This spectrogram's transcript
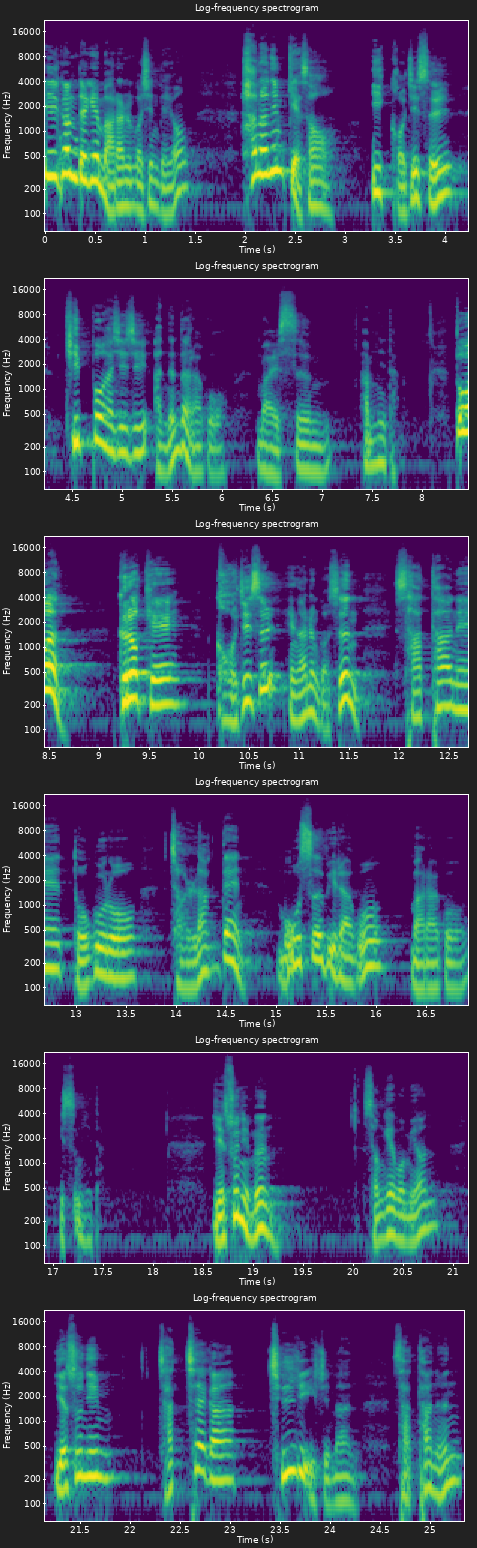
일관되게 말하는 것인데요. 하나님께서 이 거짓을 기뻐하시지 않는다라고 말씀합니다. 또한 그렇게 거짓을 행하는 것은 사탄의 도구로 전락된 모습이라고 말하고 있습니다. 예수님은 성경에 보면 예수님 자체가 진리이지만 사탄은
